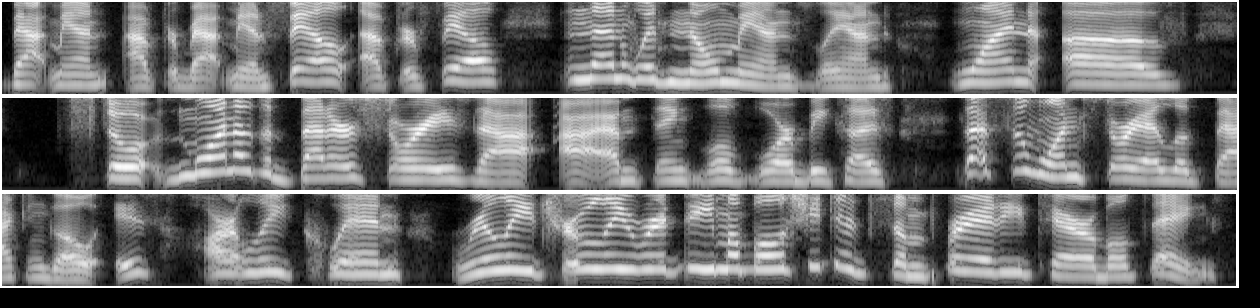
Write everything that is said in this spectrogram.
Batman after Batman fail after fail. And then with No Man's Land, one of sto- one of the better stories that I- I'm thankful for because that's the one story I look back and go, is Harley Quinn really truly redeemable? She did some pretty terrible things.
